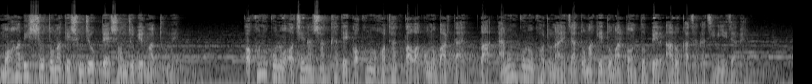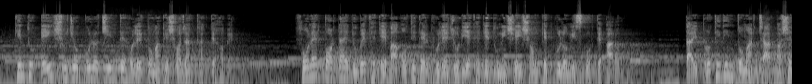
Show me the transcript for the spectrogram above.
মহাবিশ্ব তোমাকে সুযোগ দেয় সংযোগের মাধ্যমে। কখনো কোনো অচেনা সাক্ষাতে, কখনো হঠাৎ পাওয়া কোনো বার্তায় বা এমন কোনো ঘটনায় যা তোমাকে তোমার গন্তব্যের আরও কাছাকাছি নিয়ে যাবে। কিন্তু এই সুযোগগুলো চিনতে হলে তোমাকে সজাগ থাকতে হবে। ফোনের পর্দায় ডুবে থেকে বা অতীতের ভুলে জড়িয়ে থেকে তুমি সেই সংকেতগুলো মিস করতে পারো। তাই প্রতিদিন তোমার চারপাশের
